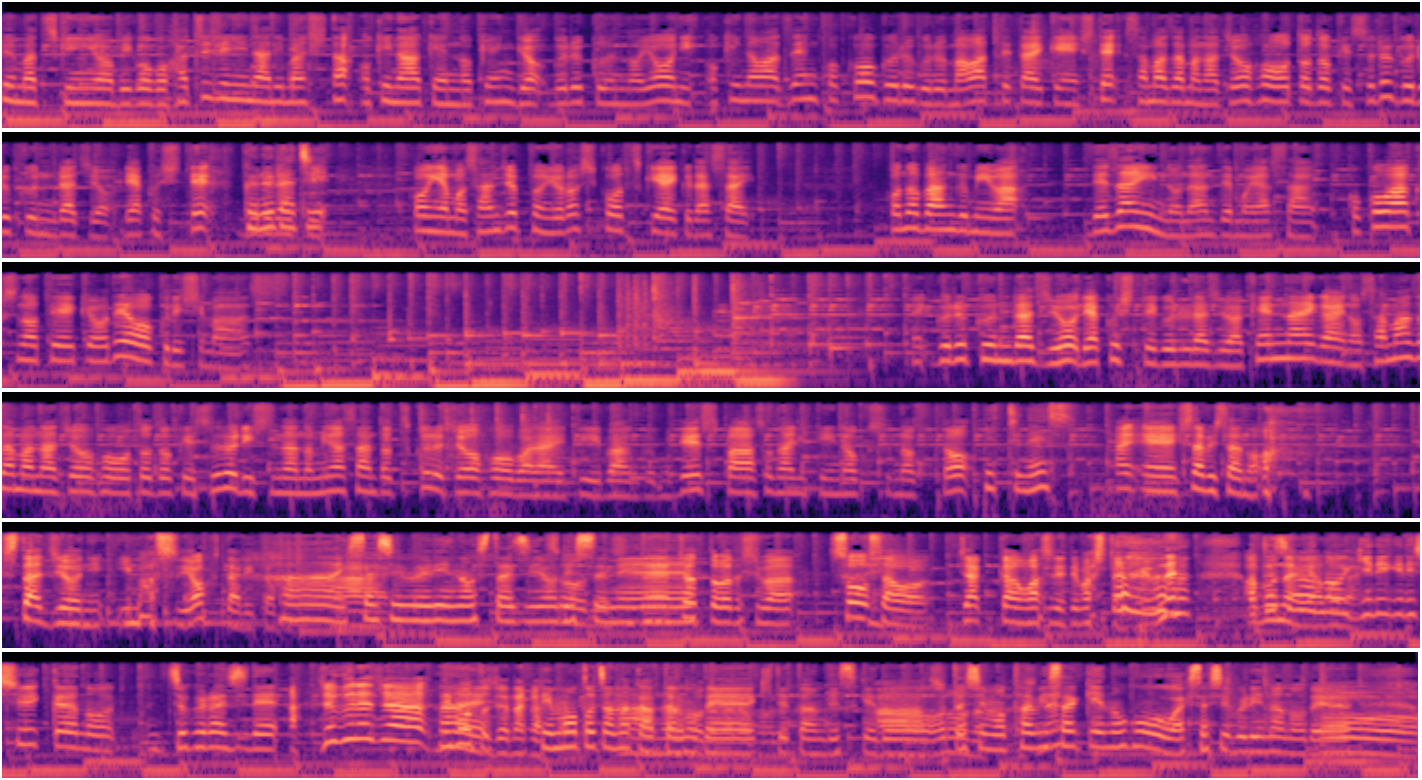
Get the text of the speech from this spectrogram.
週末金曜日午後8時になりました。沖縄県の県魚グルクンのように沖縄全国をぐるぐる回って体験してさまざまな情報をお届けするグルクンラジオ。略してグルラジ。今夜も30分よろしくお付き合いください。この番組はデザインの何でも屋さんココワークスの提供でお送りしますグルクンラジオ略してグルラジオは県内外のさまざまな情報をお届けするリスナーの皆さんと作る情報バラエティ番組ですパーソナリティのクスノキとピッチです。はい、えー、久々のスタジオにいますよ二人とも。はい、久しぶりのスタジオですそうね。ちょっと私は操作を若干忘れてましたけどね。危私ない。はあのギリギリ週1回あのジョグラジで。あジョグラじゃリモートじゃなかった、はいリモートじゃなかったので来てたんですけどね。私も旅先の方は久しぶりなので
